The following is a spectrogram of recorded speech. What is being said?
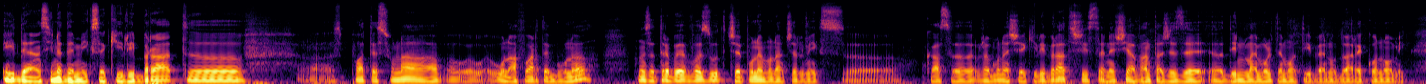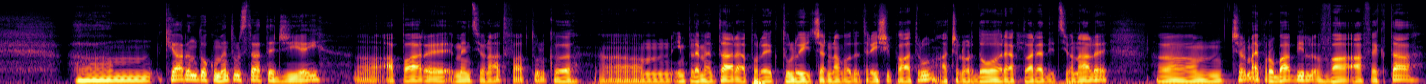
Ideea în sine de mix echilibrat uh, poate suna uh, una foarte bună, însă trebuie văzut ce punem în acel mix ca să rămână și echilibrat și să ne și avantajeze din mai multe motive, nu doar economic. Um, chiar în documentul strategiei Uh, apare menționat faptul că um, implementarea proiectului Cernavodă 3 și 4, a celor două reactoare adiționale, um, cel mai probabil va afecta,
